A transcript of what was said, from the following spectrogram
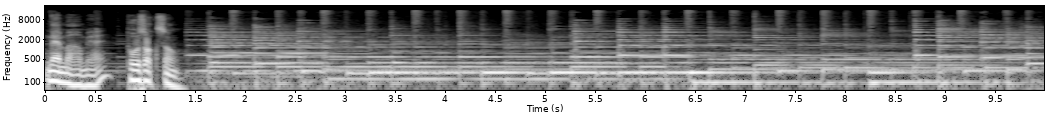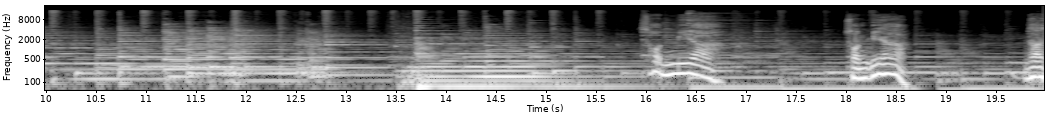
내 마음의 보석성. 선미야, 선미야, 나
